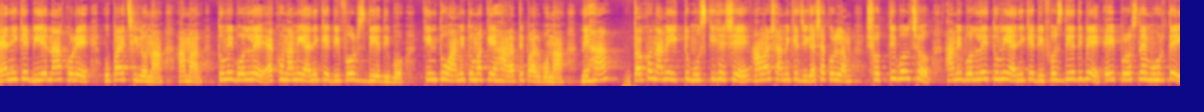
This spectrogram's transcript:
অ্যানিকে বিয়ে না করে উপায় ছিল না আমার। তুমি বললে, এখন আমি অ্যানিকে ডিভোর্স দিয়ে দিব, কিন্তু আমি তোমাকে হারাতে পারব না। নেহা, তখন আমি একটু মুস্কি হেসে আমার স্বামীকে জিজ্ঞাসা করলাম, সত্যি বলছো? আমি বললেই তুমি অ্যানিকে ডিভোর্স দিয়ে দিবে? এই প্রশ্নের মুহূর্তেই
